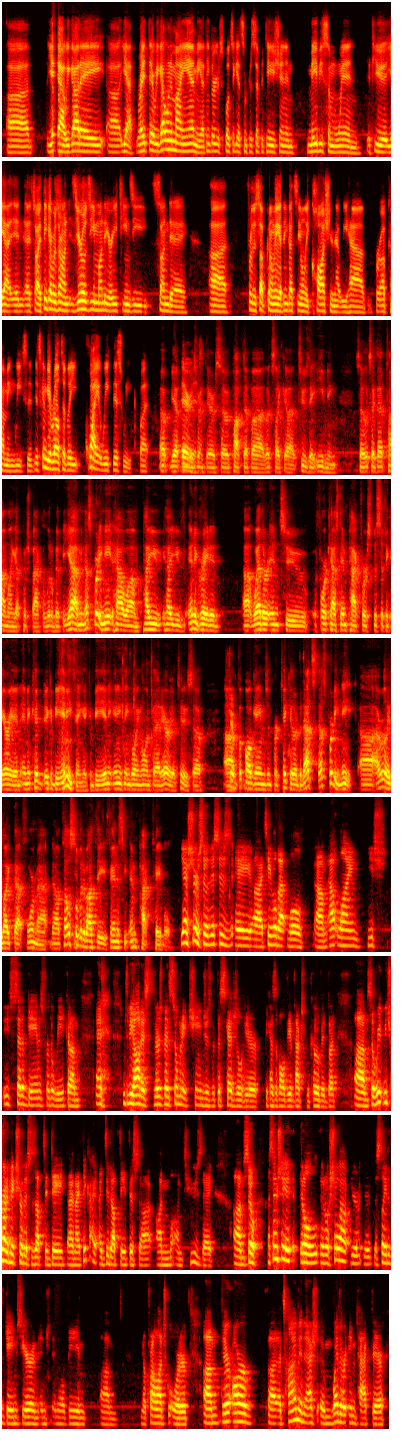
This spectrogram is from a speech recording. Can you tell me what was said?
Uh, yeah, we got a uh, yeah right there. We got one in Miami. I think they're supposed to get some precipitation and maybe some wind. If you yeah, and, so I think it was on zero Z Monday or 18Z Sunday uh, for this upcoming week. I think that's the only caution that we have for upcoming weeks. It's going to be a relatively quiet week this week, but oh yeah, there, there it is, is right there. So it popped up. Uh, looks like uh, Tuesday evening. So it looks like that timeline got pushed back a little bit. But yeah, I mean that's pretty neat how um, how you how you've integrated uh, weather into forecast impact for a specific area, and, and it could it could be anything. It could be any anything going on for that area too. So uh, sure. football games in particular. But that's that's pretty neat. Uh, I really like that format. Now tell us a little bit about the fantasy impact table. Yeah, sure. So this is a uh, table that will um, outline each each set of games for the week. Um, and to be honest, there's been so many changes with the schedule here because of all the impacts from COVID. But um, so we, we try to make sure this is up to date. And I think I, I did update this uh, on on Tuesday. Um, so essentially, it'll it'll show out your, your, the slate of games here, and, and, and it'll be in um, know chronological order. Um, there are uh, a time and, weather impact there.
